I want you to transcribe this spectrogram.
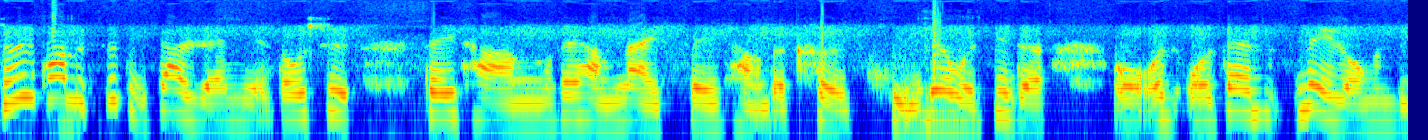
就是他们私底下人也都是非常非常 nice，非常的客气。所以我记得我我我在内容里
